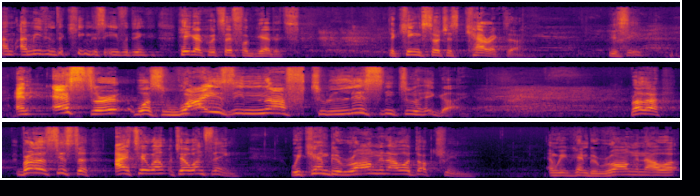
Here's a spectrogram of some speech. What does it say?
I'm, I'm meeting the king this evening, Haggai could say, Forget it. The king searches character. You see? And Esther was wise enough to listen to Haggai. Brother, brother, sister, I tell one, tell one thing. We can be wrong in our doctrine and we can be wrong in our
